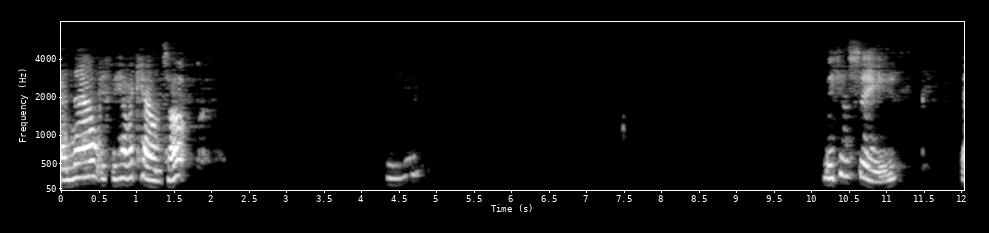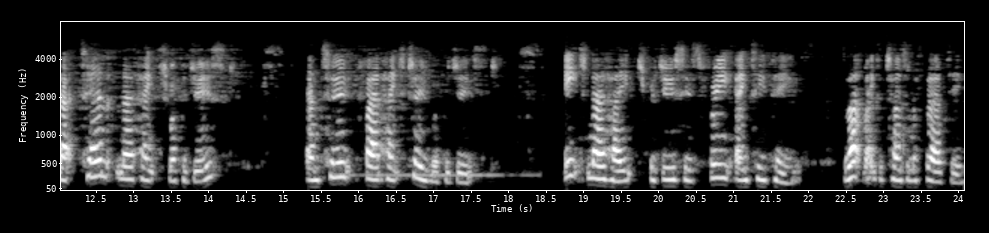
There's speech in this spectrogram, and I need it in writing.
And now, if we have a count up, we can see that 10 NADH were produced, and two FADH2 were produced. Each NADH produces 3 ATPs, so that makes a total of 30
